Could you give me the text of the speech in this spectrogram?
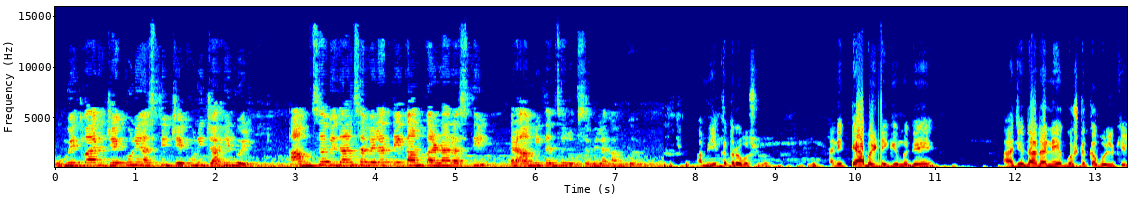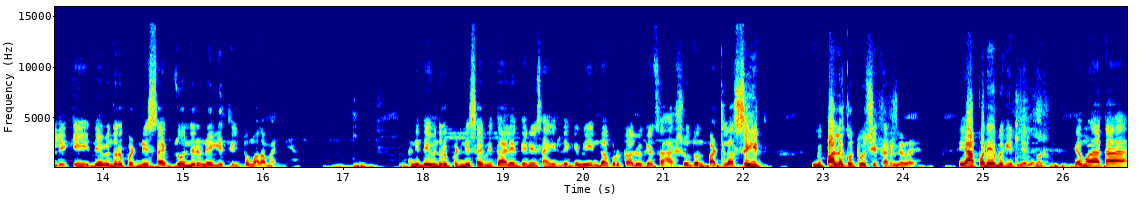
उमेदवार जे कोणी असतील जे कोणी जाहीर होईल आमचं विधानसभेला ते काम करणार असतील तर आम्ही त्यांचं लोकसभेला काम करू. आम्ही एकत्र बसलो. आणि त्या बैठकीमध्ये अजितदादांनी एक गोष्ट कबूल केली की देवेंद्र फडणवीस साहेब जो निर्णय घेतील तो मला मान्य आहे. आणि देवेंद्र फडणवीस साहेब इथं आले आणि त्यांनी सांगितले की मी इंदापूर तालुक्याचा हर्षवर्धन पाटला सहित मी पालकत्व स्वीकारलेलं आहे. ते आपणही बघितलेलं आहे. त्यामुळे आता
